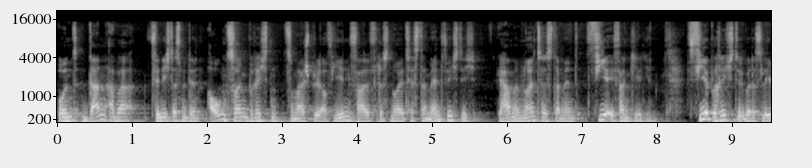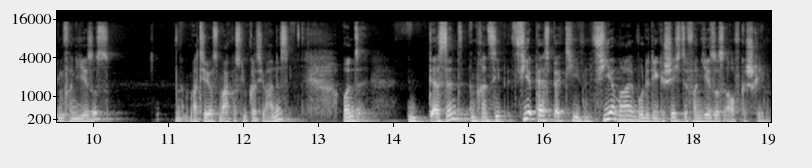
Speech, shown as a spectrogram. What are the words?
Und dann aber finde ich das mit den Augenzeugenberichten zum Beispiel auf jeden Fall für das Neue Testament wichtig. Wir haben im Neuen Testament vier Evangelien, vier Berichte über das Leben von Jesus, Matthäus, Markus, Lukas, Johannes. Und das sind im Prinzip vier Perspektiven. Viermal wurde die Geschichte von Jesus aufgeschrieben.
